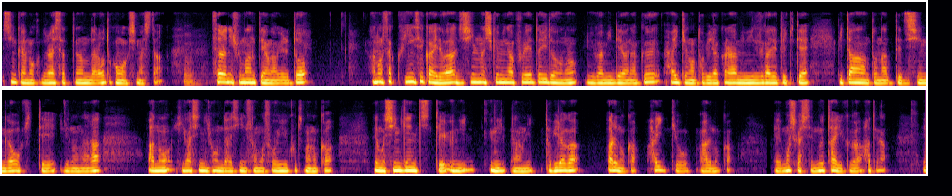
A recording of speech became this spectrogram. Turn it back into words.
新海誠らしさって何だろうと困惑しました。うん。さらに不満点を挙げると、あの作品世界では地震の仕組みがプレート移動の歪みではなく、廃墟の扉からミミズが出てきて、ビターンとなって地震が起きているのなら、あの東日本大震災もそういうことなのか。でも震源地って海、海なのに扉があるのか、廃墟があるのか、えーもしかして無大陸がハテナ。え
